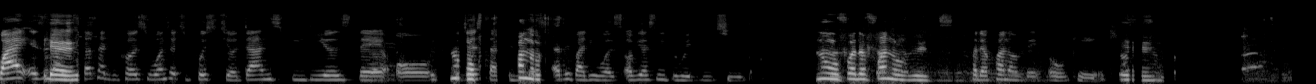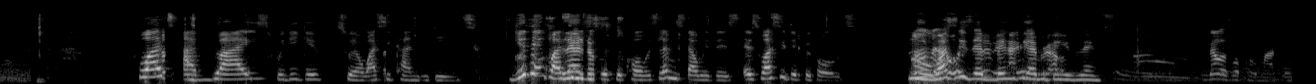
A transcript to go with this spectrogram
Why is it that you started because you wanted to post your dance videos there, or No, just started fun of- because everybody was obviously doing YouTube No, for the fun of it. for the fun of it? Oh, okay, okay. Yeah. What advice would you give to a WASSCE candidate? Do you think WASSCE Learn- is difficult? Let me start with this. Is WASSCE difficult? No, what is it? Basically everything you've learned. That was what traumatic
